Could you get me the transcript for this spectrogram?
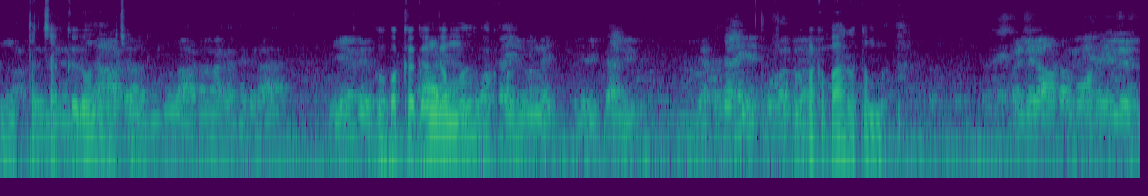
ఎంత చక్కగా ఉన్నారో చూడండి. ఒక పక్క గంగమ్మ ఒక పక్క- పార్వతమ్మ. మళ్ళీ రావటం పోవడం ఏం లేదు.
